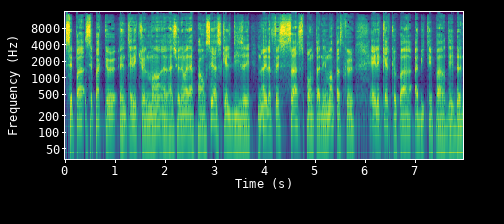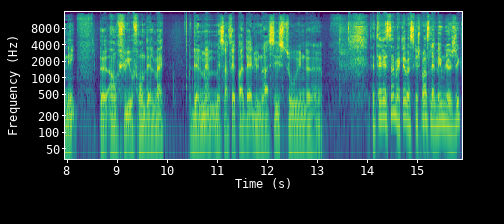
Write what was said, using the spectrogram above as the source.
C'est pas, c'est pas que intellectuellement, euh, rationnellement, elle a pensé à ce qu'elle disait. Non, elle a fait ça spontanément parce que elle est quelque part habitée par des données euh, enfuies au fond d'elle-même. D'elle-même, mais ça fait pas d'elle une raciste ou une. C'est intéressant, Maca, parce que je pense que la même logique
